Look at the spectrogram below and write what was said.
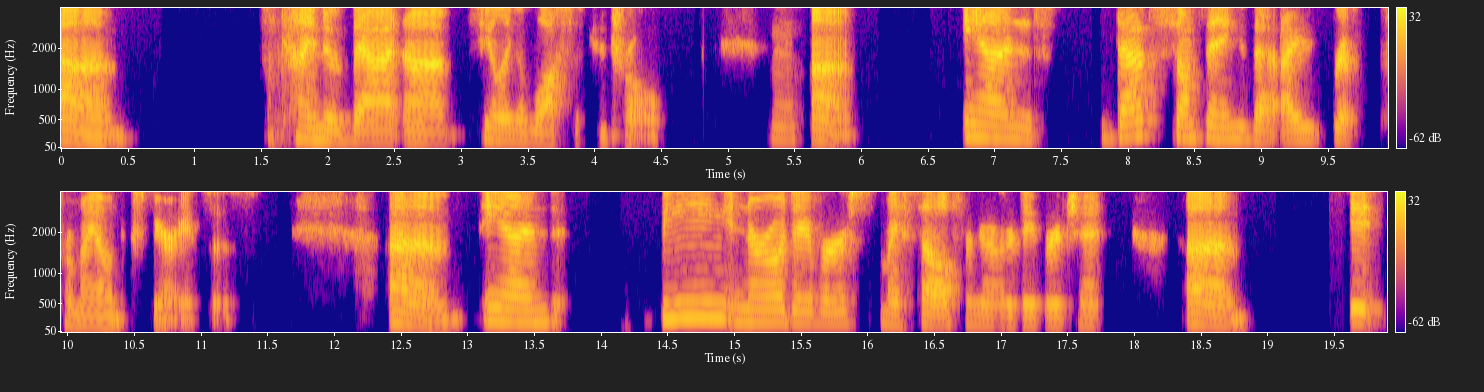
Um, kind of that uh, feeling of loss of control. Mm. Um, and that's something that I rip from my own experiences. Um, and being neurodiverse myself or neurodivergent, um, it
